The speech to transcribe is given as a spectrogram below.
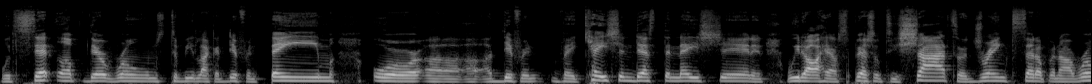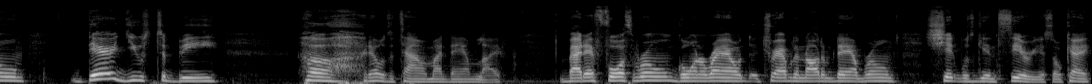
would set up their rooms to be like a different theme or uh, a different vacation destination and we'd all have specialty shots or drinks set up in our room. There used to be oh that was the time of my damn life by that fourth room, going around traveling all them damn rooms, shit was getting serious, okay?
